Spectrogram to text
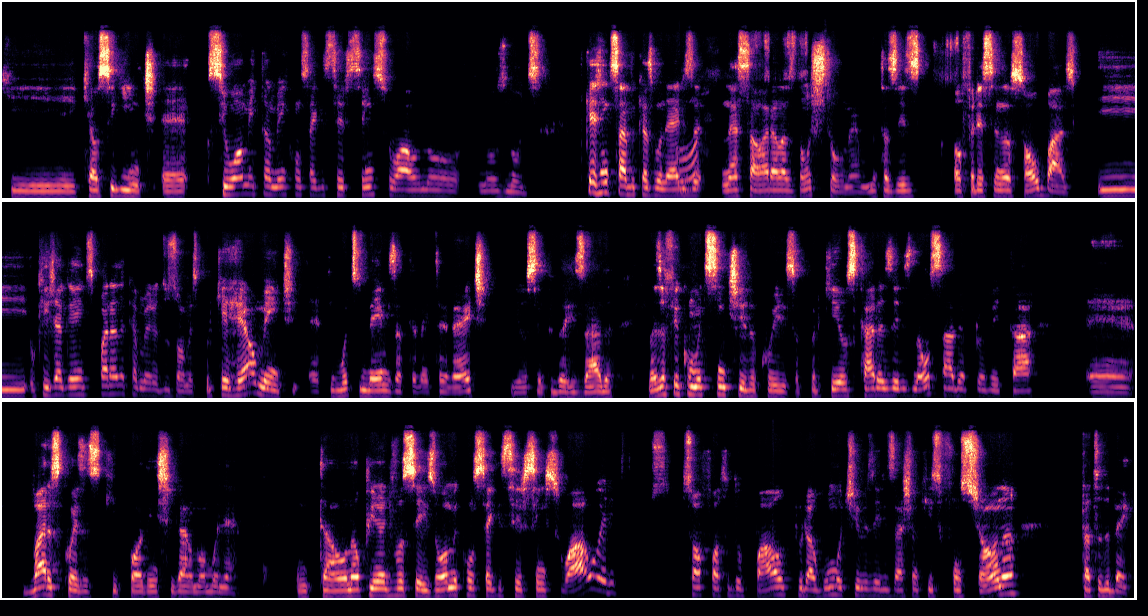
que, que é o seguinte: é, se o homem também consegue ser sensual no, nos nudes. Porque a gente sabe que as mulheres, Oh. nessa hora, elas dão show, né? Muitas vezes oferecendo só o básico. E o que já ganha disparada com a maioria dos homens, porque realmente é, tem muitos memes até na internet, e eu sempre dou risada, mas eu fico muito sentido com isso, porque os caras eles não sabem aproveitar é, várias coisas que podem instigar uma mulher. Então, na opinião de vocês, o homem consegue ser sensual ou ele só foto do pau, por algum motivo eles acham que isso funciona, tá tudo bem.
